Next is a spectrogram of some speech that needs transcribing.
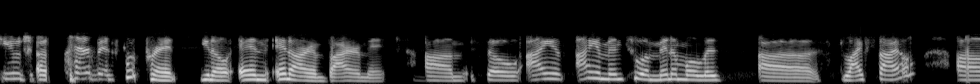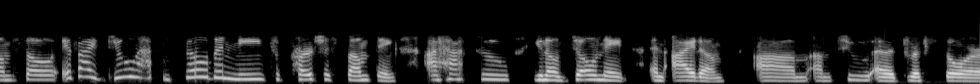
huge uh, carbon footprint, you know, in in our environment. Um, so I am I am into a minimalist uh, lifestyle. Um, so if I do feel the need to purchase something, I have to, you know, donate an item um, um, to a thrift store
